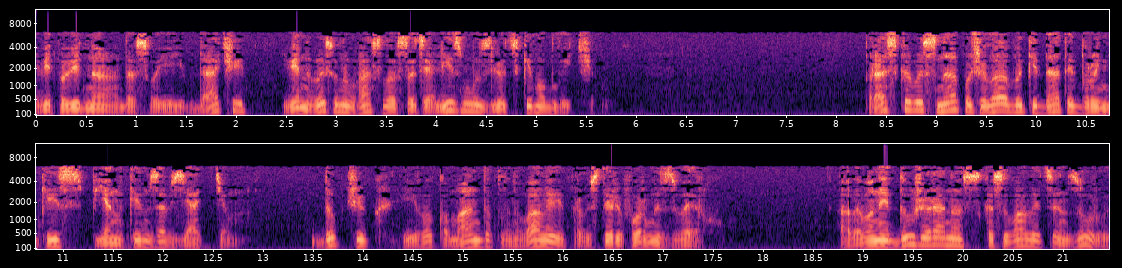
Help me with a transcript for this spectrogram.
Відповідно до своєї вдачі, він висунув гасло соціалізму з людським обличчям. Праська весна почала викидати броньки з п'янким завзяттям. Дубчик і його команда планували провести реформи зверху. Але вони дуже рано скасували цензуру,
